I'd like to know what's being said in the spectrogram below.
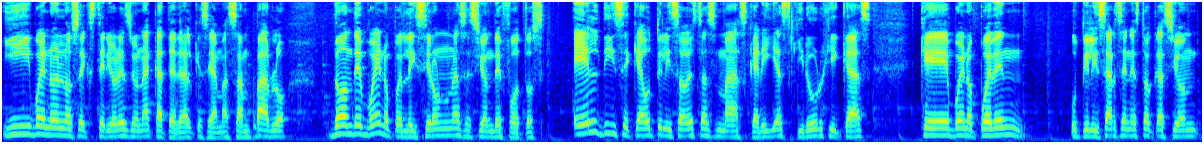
y bueno, en los exteriores de una catedral que se llama San Pablo, donde bueno, pues le hicieron una sesión de fotos. Él dice que ha utilizado estas mascarillas quirúrgicas que bueno, pueden utilizarse en esta ocasión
